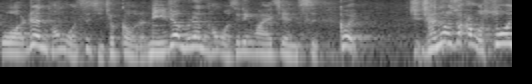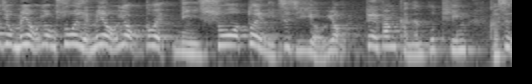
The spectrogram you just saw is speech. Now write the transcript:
我认同我自己就够了，你认不认同我是另外一件事。各位，很多人说啊，我说就没有用，说也没有用。各位，你说对你自己有用，对方可能不听，可是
